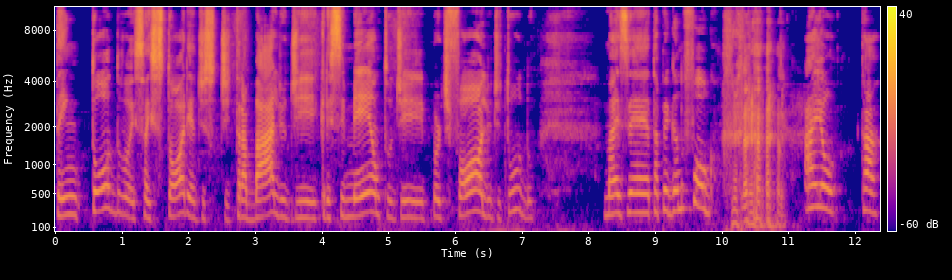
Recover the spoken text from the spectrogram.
tem toda essa história de, de trabalho, de crescimento, de portfólio, de tudo. Mas é, tá pegando fogo. Aí eu, tá.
